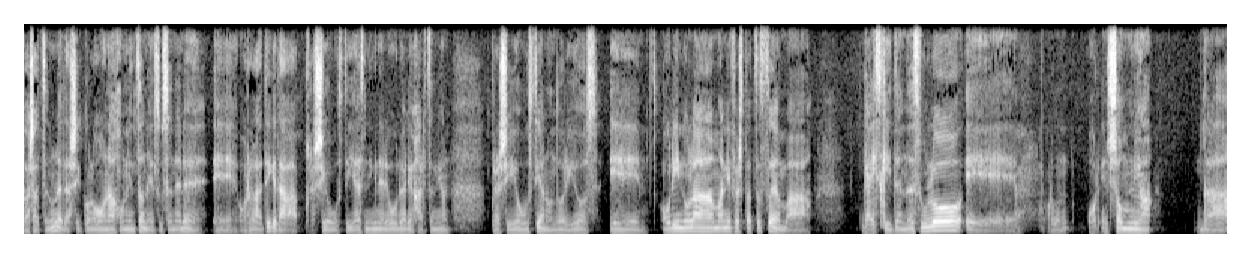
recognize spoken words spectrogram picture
pasatzen nun, eta psikologona jo nintzen nahi zuzen ere e, horregatik, eta presio guztia ez nik nire buruari jartzen nion, presio guztian ondorioz. E, hori nola manifestatzen zen, ba, gaizki egiten dezulo, e, Orduan, hor insomnioa da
